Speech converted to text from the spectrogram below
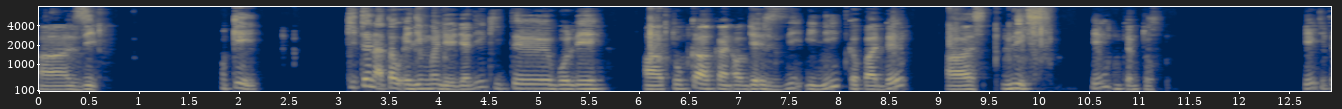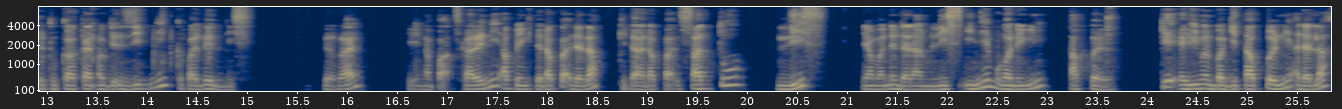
uh, zip. Okey. Kita nak tahu elemen dia. Jadi kita boleh uh, tukarkan objek zip ini kepada uh, list. Okey, macam tu. Okay, kita tukarkan objek zip ni kepada list. Kita run. Okay, nampak sekarang ni apa yang kita dapat adalah kita dapat satu list yang mana dalam list ini mengandungi tuple. Okay, elemen bagi tuple ni adalah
